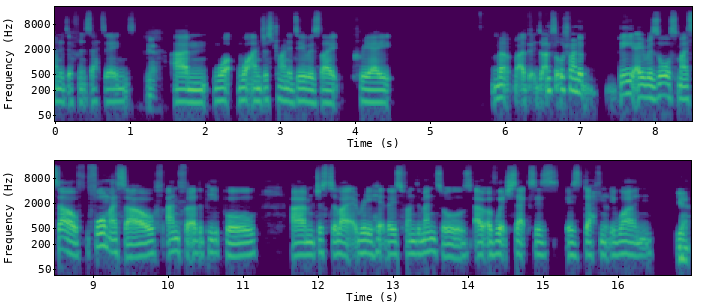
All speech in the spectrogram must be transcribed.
kind of different settings. Yeah. Um, what what I'm just trying to do is like create. I'm sort of trying to be a resource myself for myself and for other people, um, just to like really hit those fundamentals of, of which sex is is definitely one. Yeah.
